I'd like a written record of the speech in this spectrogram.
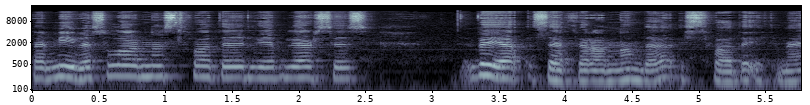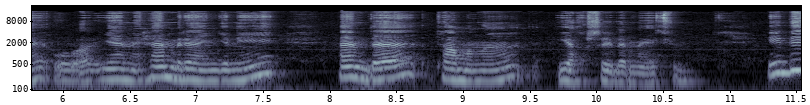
meyvə sularından istifadə edə bilərsiniz və ya zəfərandan da istifadə etmək olar. Yəni həm rəngini, həm də tamını yaxşı eləmək üçün. İndi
